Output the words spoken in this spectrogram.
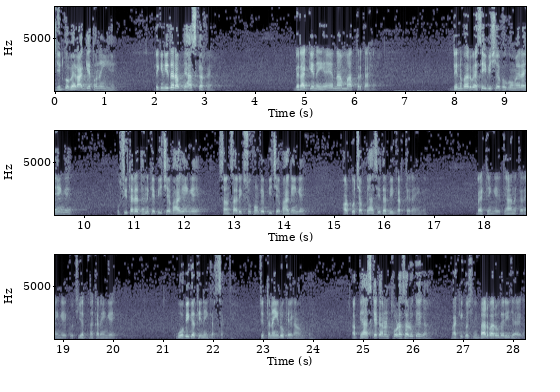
जिनको वैराग्य तो नहीं है, लेकिन इधर अभ्यास कर रहे हैं। वैराग्य नहीं है, या नाम मात्र का है। दिन भर वैसे ही विषय भोगों में रहेंगे, उसी तरह धन के पीछे भागेंगे, सांसारिक सुखों के पीछे भागेंगे, और कुछ अभ्यास इधर भी करते रहेंगे। बैठेंगे, ध्यान करेंगे, कुछ यत्न करेंगे, वो भी गति नहीं कर सकते। जितना ही रुकेगा उनको। अभ्यास के कारण थोड़ा सा रुकेगा, बाकी कुछ नहीं। बार बार उधर ही जाएगा,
